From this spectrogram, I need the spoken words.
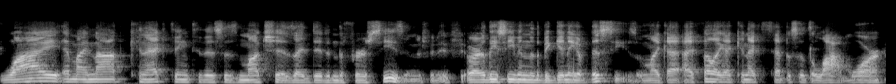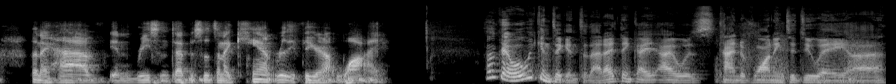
why am I not connecting to this as much as I did in the first season, if, if or at least even in the beginning of this season? Like, I, I felt like I connected to episodes a lot more than I have in recent episodes, and I can't really figure out why. Okay, well, we can dig into that. I think I, I was kind of wanting to do a uh,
